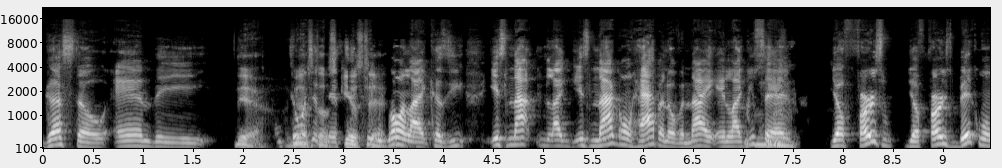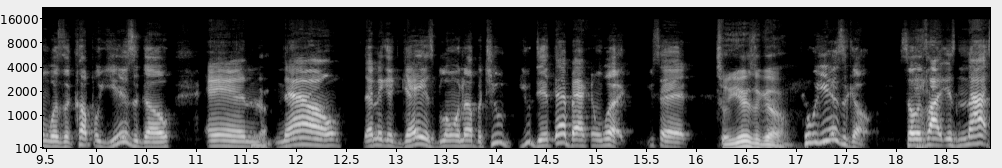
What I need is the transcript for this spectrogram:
gusto and the yeah, intuitiveness to keep going. Like, cause you, it's not like it's not gonna happen overnight. And like you said, Mm-hmm. your first your first big one was a couple years ago, and Yeah. now that nigga gay is blowing up. But you you did that back in what you said Two years ago. two years ago. So it's like it's not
